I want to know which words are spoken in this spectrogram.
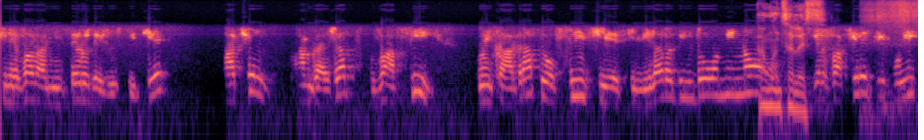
cineva la Ministerul de Justiție, acel angajat va fi încadrat pe o funcție similară din 2009. Am înțeles. El va fi retribuit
